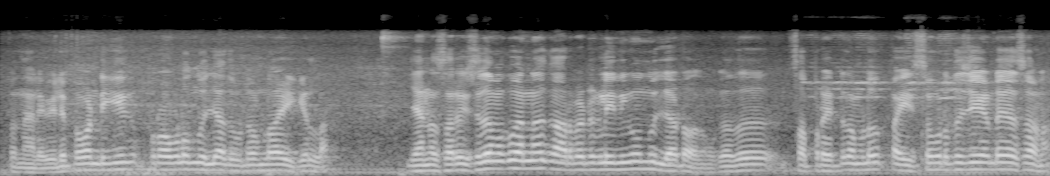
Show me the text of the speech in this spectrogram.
ഇപ്പോൾ നിലവിലിപ്പോൾ വണ്ടിക്ക് പ്രോബ്ലം ഒന്നുമില്ല അതുകൊണ്ട് നമ്മൾ കഴിക്കില്ല ജനറൽ സർവീസിൽ നമുക്ക് വരുന്നത് കാർബറേറ്റർ ക്ലീനിങ് ഒന്നുമില്ല കേട്ടോ. നമുക്കത് സെപ്പറേറ്റ് നമ്മൾ പൈസ കൊടുത്ത് ചെയ്യേണ്ട കേസാണ്.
